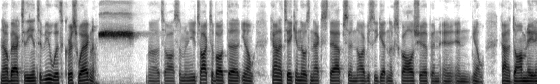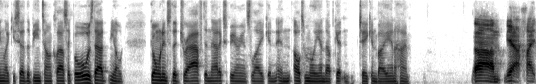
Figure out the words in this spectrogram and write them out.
Now back to the interview with Chris Wagner. Uh, that's awesome. And you talked about the, you know, kind of taking those next steps and obviously getting a scholarship and, and, and, you know, kind of dominating, like you said, the Beantown Classic. But what was that, you know, going into the draft and that experience like and, and ultimately end up getting taken by Anaheim? Um, yeah, I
